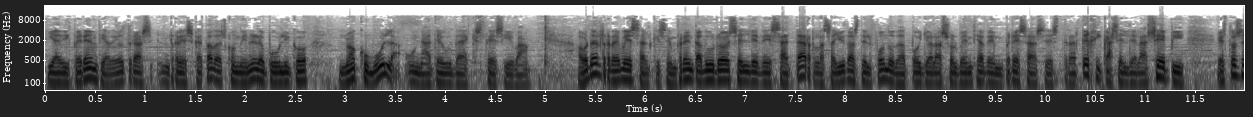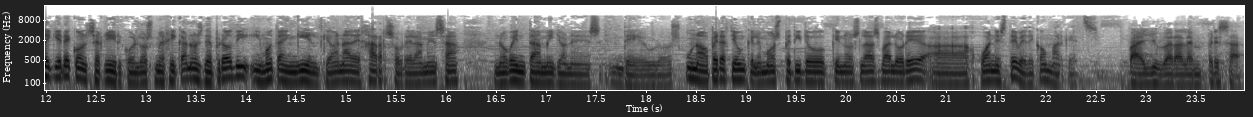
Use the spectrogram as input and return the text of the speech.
y a diferencia de otras rescatadas con dinero público, no acumula una deuda excesiva. Ahora el revés al que se enfrenta Duro es el de desatar las ayudas del Fondo de Apoyo a la Solvencia de Empresas Estratégicas, el de la SEPI. Esto se quiere conseguir con los mexicanos de Prodi y Mota que van a dejar sobre la mesa 90 millones de euros. Una operación que le hemos pedido que nos las valore a Juan Esteve de Markets. Va a ayudar a la empresa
